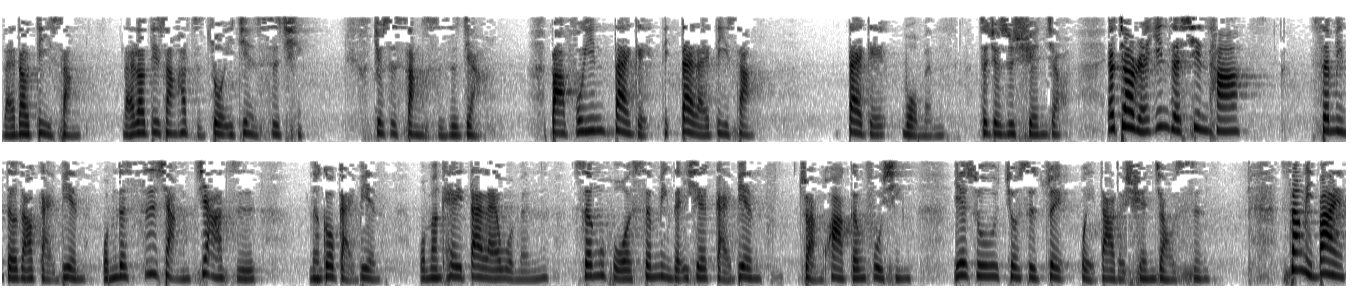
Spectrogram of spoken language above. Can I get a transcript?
来到地上，来到地上，他只做一件事情，就是上十字架，把福音带给带来地上，带给我们，这就是宣教，要叫人因着信他，生命得到改变，我们的思想价值能够改变。我们可以带来我们生活生命的一些改变、转化跟复兴。耶稣就是最伟大的宣教师。上礼拜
